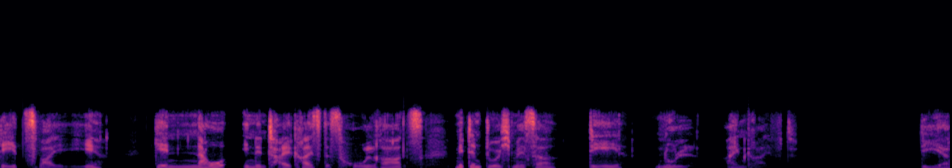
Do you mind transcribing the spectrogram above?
D2e genau in den Teilkreis des Hohlrads mit dem Durchmesser d 0 eingreift. Der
